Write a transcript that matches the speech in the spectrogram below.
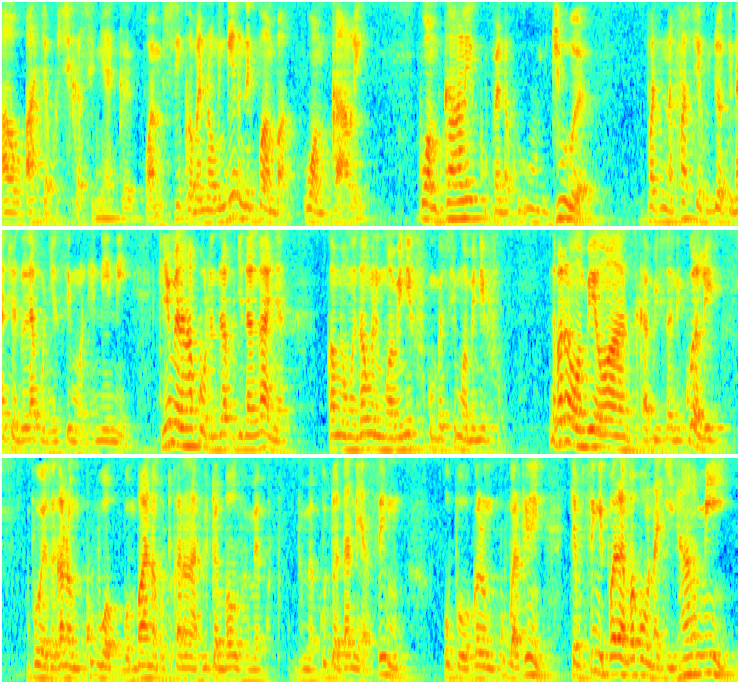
au acha kushika simu yake. Kwa msingi, kwa maneno mengine ni kwamba kuwa mkali, kuwa mkali, kupenda ujue, upate nafasi ya kujua kinachoendelea kwenye simu ni nini. Kinyume na hapo, utaendelea kujidanganya kwamba mwenzangu ni mwaminifu, kumbe si mwaminifu. Napata mwambie wazi kabisa, ni kweli upo uwezekano mkubwa wa kugombana kutokana na vitu ambavyo vimekutwa ndani ya simu, upo uwezekano mkubwa, lakini cha msingi pale ambapo unajihami,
